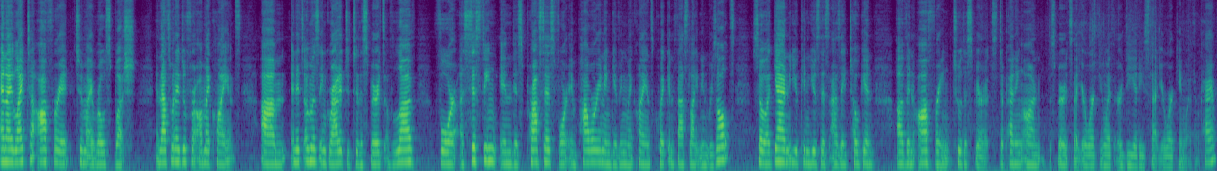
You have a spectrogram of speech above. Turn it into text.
and I like to offer it to my rose bush. And that's what I do for all my clients. Um, and it's almost in gratitude to the spirits of love for assisting in this process, for empowering and giving my clients quick and fast lightning results. So again, you can use this as a token of an offering to the spirits, depending on the spirits that you're working with or deities that you're working with, okay?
